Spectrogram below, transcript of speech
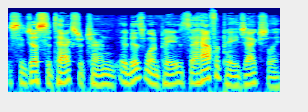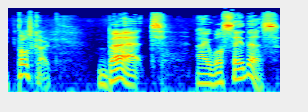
suggested tax return. It is one page. It's a half a page actually. Postcard. But I will say this:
